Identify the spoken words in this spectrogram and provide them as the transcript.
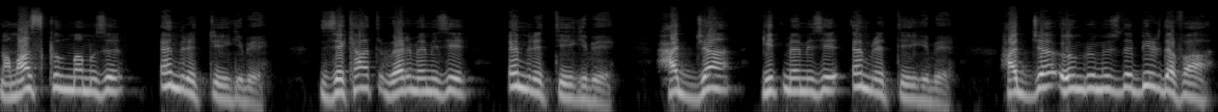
namaz kılmamızı emrettiği gibi, zekat vermemizi emrettiği gibi, hacca gitmemizi emrettiği gibi, hacca ömrümüzde bir defa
